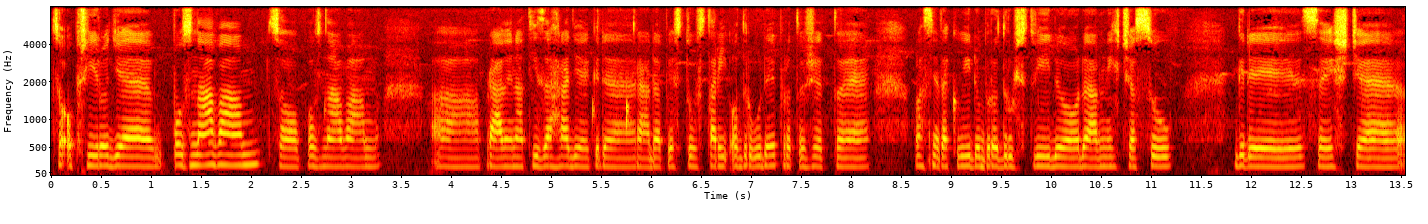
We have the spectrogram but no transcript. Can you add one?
co o přírodě poznávám, co poznávám a právě na té zahradě, kde ráda pěstuju starý odrůdy, protože to je vlastně takový dobrodružství do dávných časů, kdy se ještě eh,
